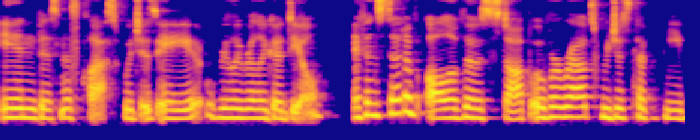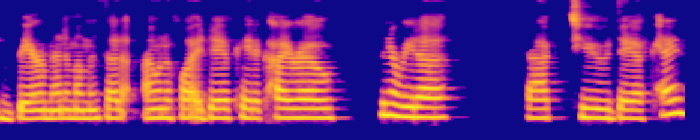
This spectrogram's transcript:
in business class, which is a really, really good deal. If instead of all of those stopover routes, we just took the bare minimum and said, I want to fly JFK to Cairo, to Narita, back to JFK,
